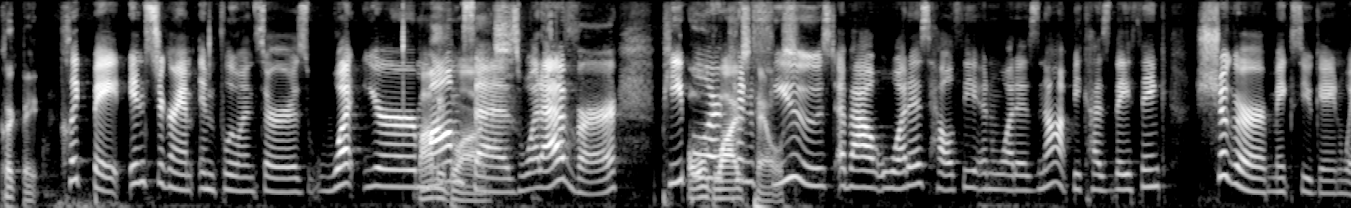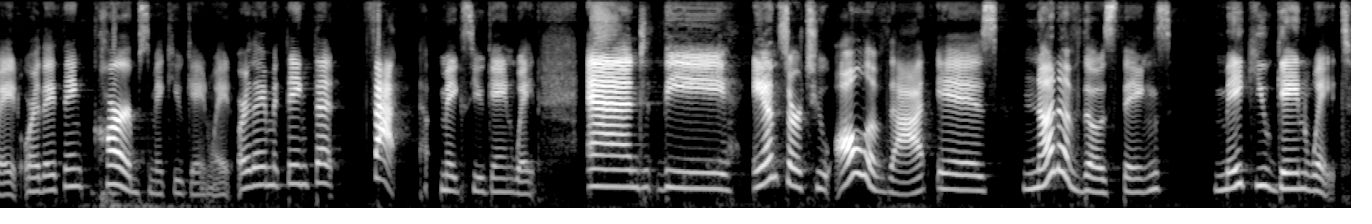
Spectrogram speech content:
clickbait. clickbait, Instagram influencers, what your Mommy mom blogs. says, whatever. People Old are wives' tales. confused about what is healthy and what is not because they think sugar makes you gain weight, or they think carbs make you gain weight, or they think that fat makes you gain weight. And the answer to all of that is none of those things make you gain weight.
